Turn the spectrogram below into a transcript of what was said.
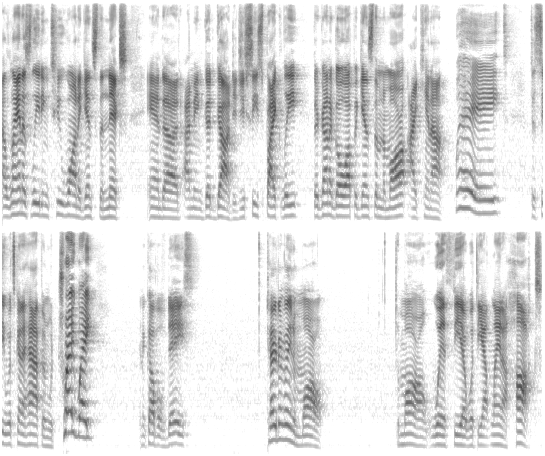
Atlanta's leading 2-1 against the Knicks. And, uh, I mean, good God, did you see Spike Lee? They're to go up against them tomorrow. I cannot wait to see what's to happen with Trey White in a couple of days. Technically tomorrow. Tomorrow with the uh, with the Atlanta Hawks.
